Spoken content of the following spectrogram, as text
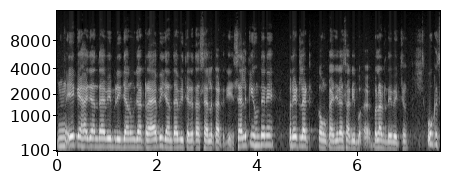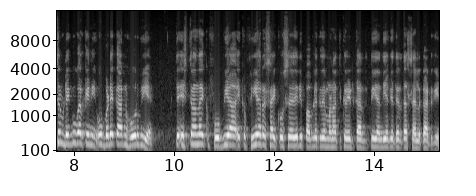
ਇਹ ਕਿਹਾ ਜਾਂਦਾ ਵੀ ਮਰੀਜ਼ਾਂ ਨੂੰ ਜਾਂ ਡਰਾਇਆ ਵੀ ਜਾਂਦਾ ਵੀ ਤੇਰੇ ਤਾਂ ਸੈੱਲ ਘਟ ਗਏ। ਸੈੱਲ ਕੀ ਹੁੰਦੇ ਨੇ? ਪਲੇਟਲੈਟ ਕਾਊਂਟ ਹੈ ਜਿਹੜਾ ਸਾਡੀ ਬਲੱਡ ਦੇ ਵਿੱਚ। ਉਹ ਸਿਰਫ ਡੇਂਗੂ ਕਰਕੇ ਨਹੀਂ, ਉਹ ਬੜੇ ਕਾਰਨ ਹੋਰ ਵੀ ਹੈ। ਤੇ ਇਸ ਤਰ੍ਹਾਂ ਦਾ ਇੱਕ ਫੋਬੀਆ, ਇੱਕ ਫੀਅਰ ਸਾਈਕੋਸਿਸ ਜਿਹੜੀ ਪਬਲਿਕ ਦੇ ਮਨਾਂ 'ਚ ਕ੍ਰੀਏਟ ਕਰ ਦਿੱਤੀ ਜਾਂਦੀ ਹੈ ਕਿ ਤੇਰੇ ਤਾਂ ਸੈੱਲ ਘਟ ਗਏ।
